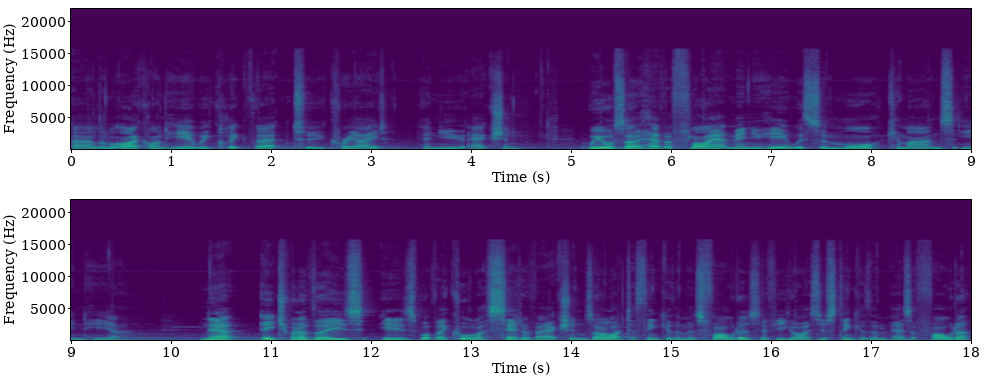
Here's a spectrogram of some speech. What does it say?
uh, little icon here, we click that to create a new action. We also have a flyout menu here with some more commands in here. Now each one of these is what they call a set of actions. I like to think of them as folders. If you guys just think of them as a folder,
